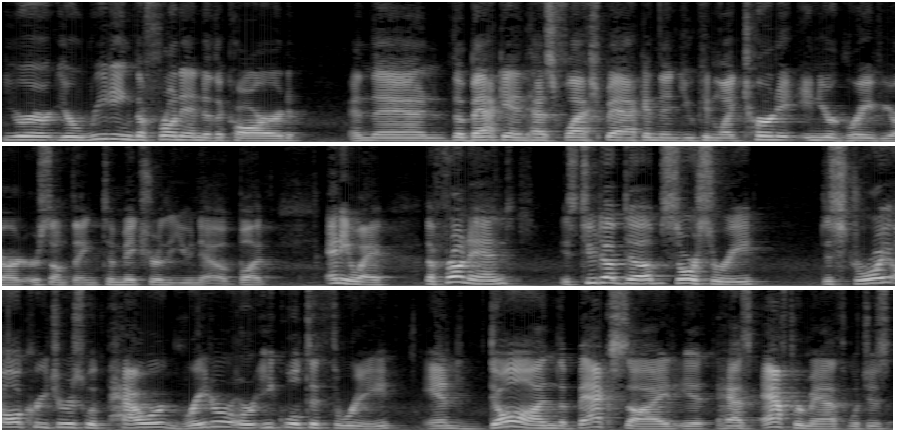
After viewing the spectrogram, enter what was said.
you're you're reading the front end of the card, and then the back end has flashback, and then you can like turn it in your graveyard or something to make sure that you know. But anyway, the front end is two dub dub sorcery, destroy all creatures with power greater or equal to three. And Dawn, the backside, it has aftermath, which is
